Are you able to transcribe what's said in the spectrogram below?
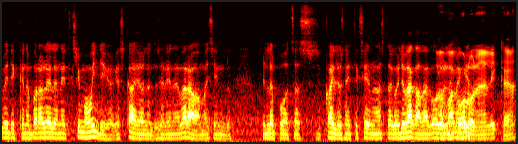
veidikene paralleele näiteks Rimo Hundiga, kes ka ei olnud ju selline väravamasin siin lõpuotsas. Kaljus näiteks eelmine aasta oli väga-väga oluline no,. väga oluline oli ikka jah,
